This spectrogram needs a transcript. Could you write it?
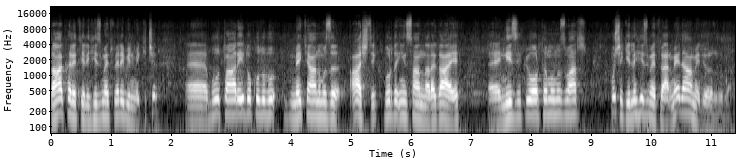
daha kaliteli hizmet verebilmek için bu tarihi dokulu bu mekanımızı açtık. Burada insanlara gayet nezih bir ortamımız var. Bu şekilde hizmet vermeye devam ediyoruz burada.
